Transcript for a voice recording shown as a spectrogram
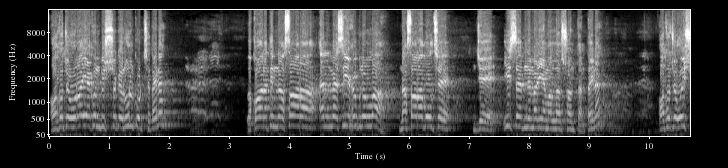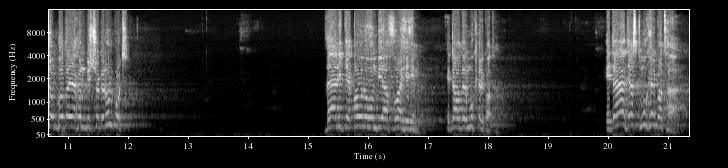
অথচ ওরাই এখন বিশ্বকে রুল করছে, তাই না? নাসারা আল নাসারা বলছে যে মারিয়াম আল্লাহর সন্তান, তাই না? অথচ ওই সভ্যতাই এখন বিশ্বকে রুল করছে। এটা ওদের মুখের কথা। এটা জাস্ট মুখের কথা।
